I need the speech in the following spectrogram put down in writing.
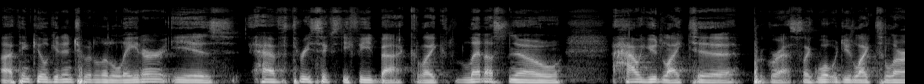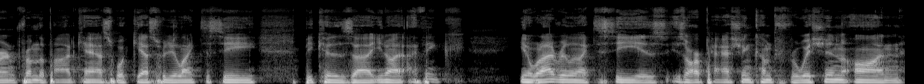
I think you'll get into it a little later is have 360 feedback. Like let us know how you'd like to progress. Like what would you like to learn from the podcast? What guests would you like to see? Because, uh, you know, I, I think, you know, what I'd really like to see is, is our passion come to fruition on,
